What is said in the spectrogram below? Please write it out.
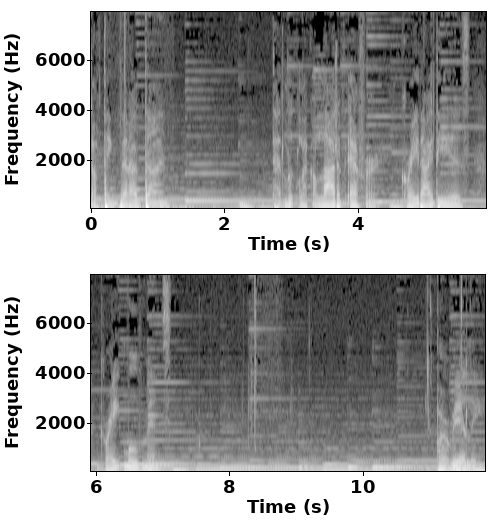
of things that I've done that look like a lot of effort, great ideas, great movements. But really,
